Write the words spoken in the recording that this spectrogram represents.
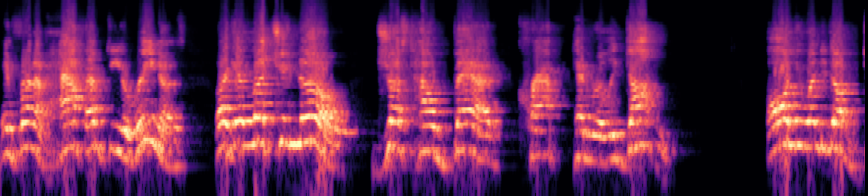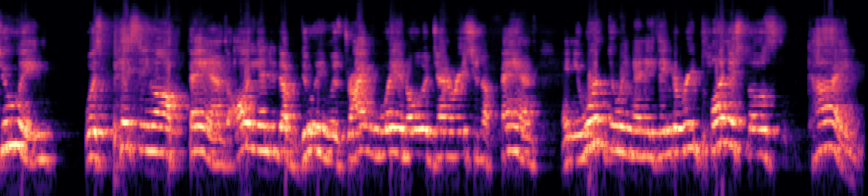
in front of half empty arenas. Like, it let you know just how bad crap had really gotten. All you ended up doing was pissing off fans. All you ended up doing was driving away an older generation of fans, and you weren't doing anything to replenish those kind.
